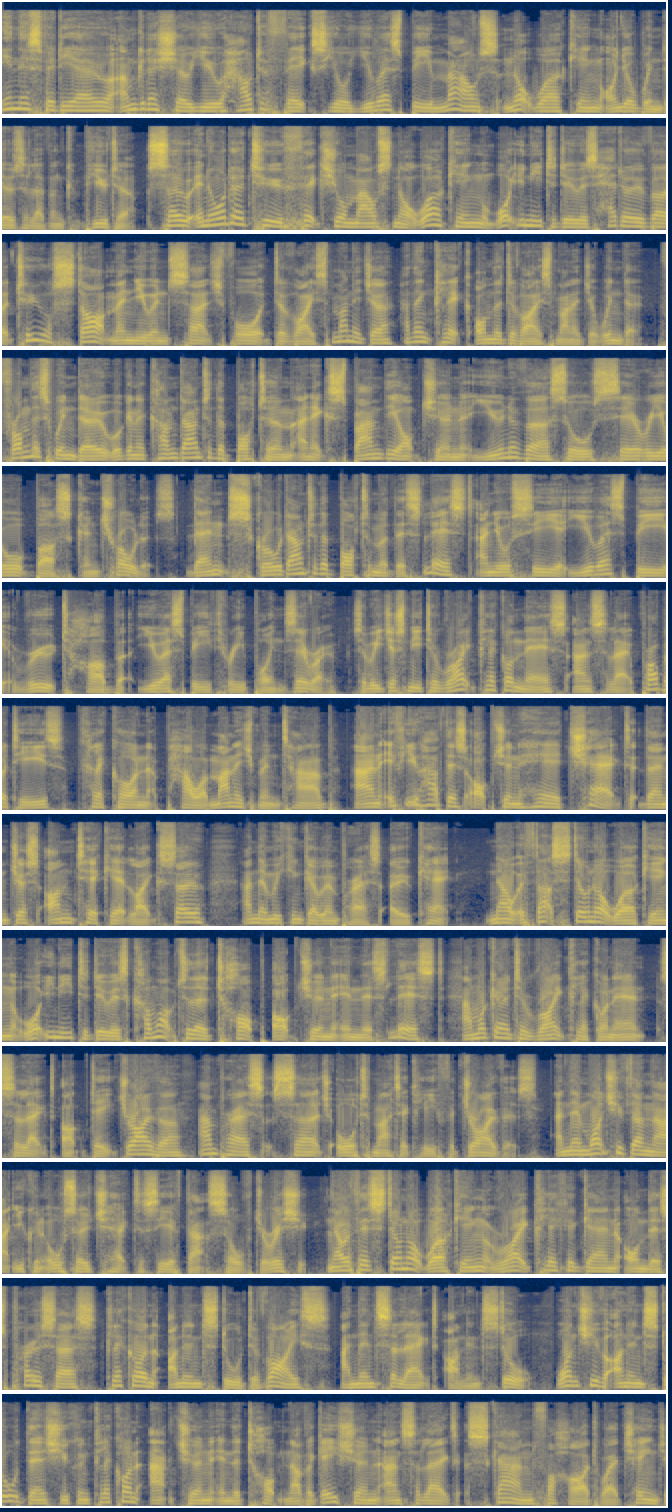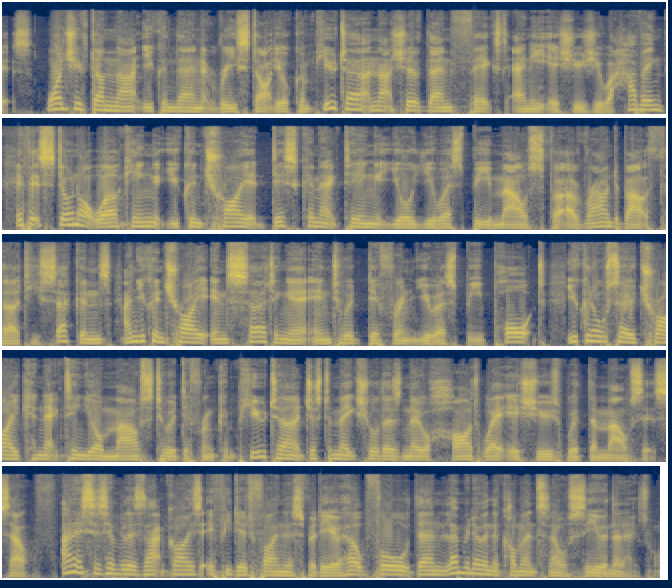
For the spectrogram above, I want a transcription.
In this video, I'm going to show you how to fix your USB mouse not working on your Windows 11 computer. So in order to fix your mouse not working, what you need to do is head over to your start menu and search for device manager and then click on the device manager window. From this window, we're going to come down to the bottom and expand the option universal serial bus controllers. Then scroll down to the bottom of this list and you'll see USB root hub USB 3.0. So we just need to right click on this and select property properties, click on power management tab, and if you have this option here checked, then just untick it like so, and then we can go and press OK. Now, if that's still not working, what you need to do is come up to the top option in this list, and we're going to right click on it, select update driver, and press search automatically for drivers. And then once you've done that, you can also check to see if that solved your issue. Now, if it's still not working, right click again on this process, click on uninstall device, and then select uninstall. Once you've uninstalled this, you can click on Action in the top navigation and select Scan for hardware changes. Once you've done that, you can then restart your computer and that should have then fixed any issues you were having. If it's still not working, you can try disconnecting your USB mouse for around about 30 seconds and you can try inserting it into a different USB port. You can also try connecting your mouse to a different computer just to make sure there's no hardware issues with the mouse itself. And it's as simple as that guys. If you did find this video helpful, then let me know in the comments and I'll see you in the next one.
